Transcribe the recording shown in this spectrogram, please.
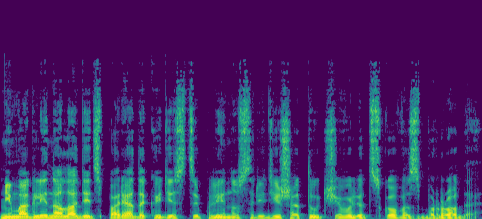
не могли наладить порядок и дисциплину среди шатучего людского сброда.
